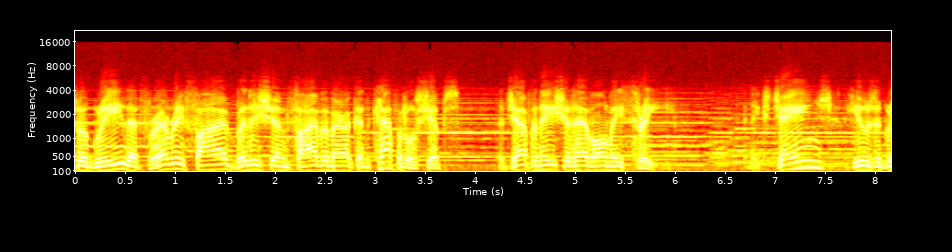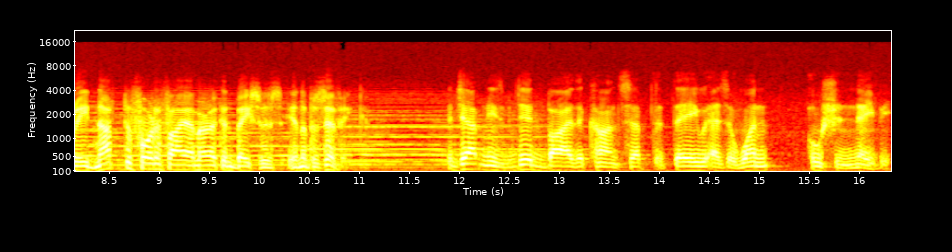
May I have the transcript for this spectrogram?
to agree that for every five British and five American capital ships, the Japanese should have only three. In exchange, Hughes agreed not to fortify American bases in the Pacific. The Japanese did buy the concept that they, as a one ocean navy,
